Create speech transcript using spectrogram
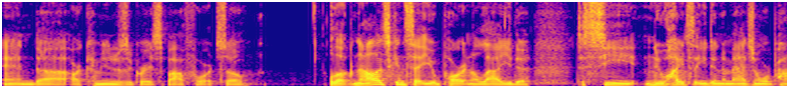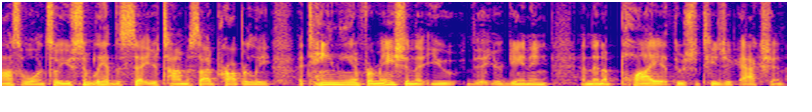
and uh, our community is a great spot for it. So, look, knowledge can set you apart and allow you to to see new heights that you didn't imagine were possible. And so you simply have to set your time aside properly, attain the information that you that you're gaining, and then apply it through strategic action.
